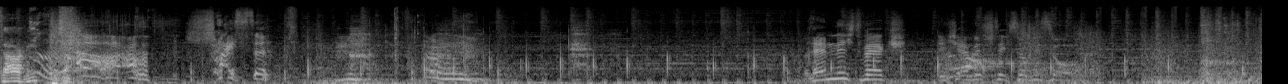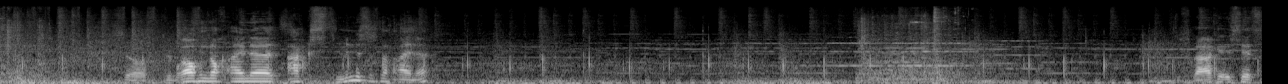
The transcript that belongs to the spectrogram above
sagen. Scheiße! Renn nicht weg. Ich erwisch dich sowieso. So, wir brauchen noch eine Axt. Mindestens noch eine. Die Frage ist jetzt,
